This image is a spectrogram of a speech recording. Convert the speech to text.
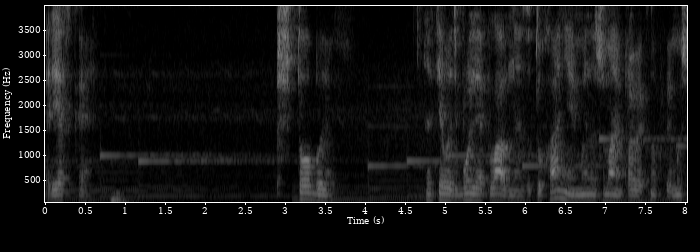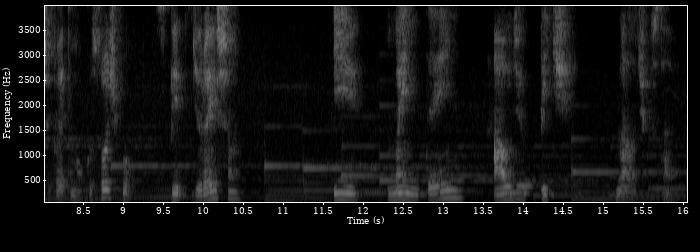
резкое. Чтобы сделать более плавное затухание, мы нажимаем правой кнопкой мыши по этому кусочку Speed Duration и Maintain Audio Pitch. Галочку ставим.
